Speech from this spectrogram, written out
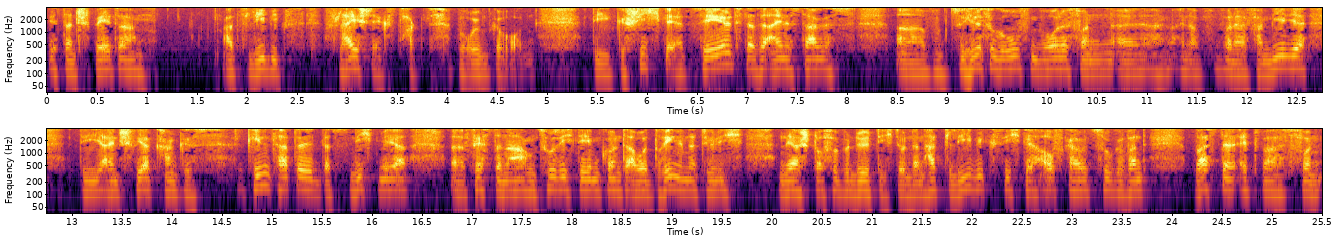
ist dann später als Liebigs Fleischextrakt berühmt geworden. Die Geschichte erzählt, dass er eines Tages äh, zu Hilfe gerufen wurde von, äh, einer, von einer Familie, die ein schwerkrankes Kind hatte, das nicht mehr äh, feste Nahrung zu sich nehmen konnte, aber dringend natürlich Nährstoffe benötigte. Und dann hat Liebig sich der Aufgabe zugewandt, was denn etwa von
